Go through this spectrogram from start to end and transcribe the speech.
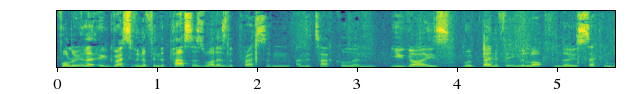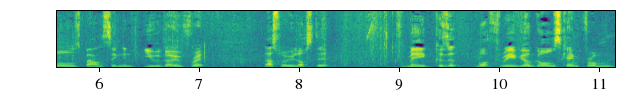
following like, aggressive enough in the pass as well as the press and, and the tackle. And you guys were benefiting a lot from those second balls bouncing and you were going for it. That's where we lost it for me because what three of your goals came from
